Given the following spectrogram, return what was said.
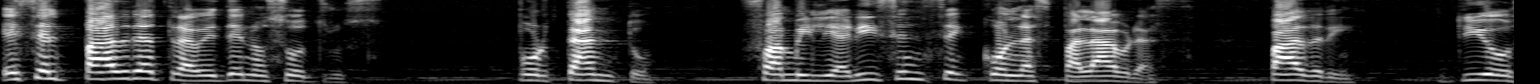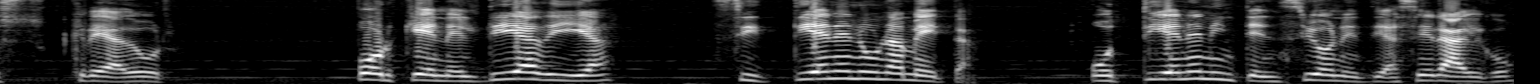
Es el Padre a través de nosotros. Por tanto, familiarícense con las palabras Padre, Dios, Creador, porque en el día a día, si tienen una meta, o tienen intenciones de hacer algo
